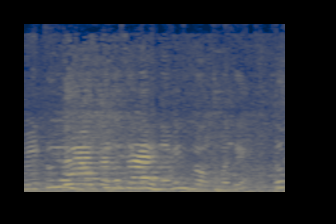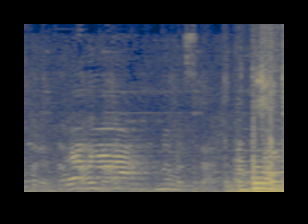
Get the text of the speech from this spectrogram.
भेटूया लवकरच एका नवीन ब्लॉगमध्ये. तोपर्यंत बाय बाय. नमस्कार.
